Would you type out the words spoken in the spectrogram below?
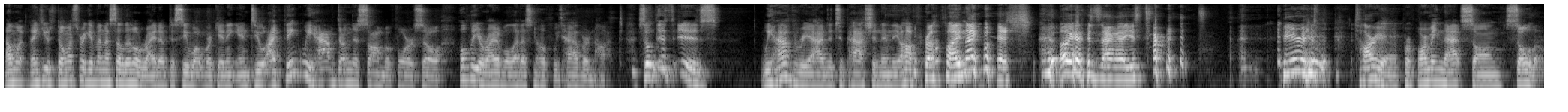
Thank you so much for giving us a little write up to see what we're getting into. I think we have done this song before, so hopefully your write up will let us know if we have or not. So this is we have reacted to Passion in the Opera by Nightwish. Okay, this is how you started. It. Here is Tarja performing that song solo.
